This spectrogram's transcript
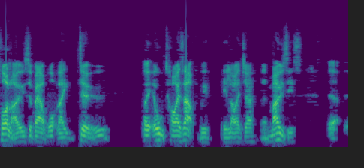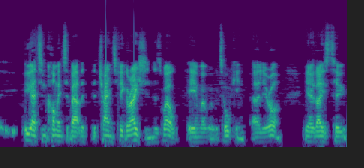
follows about what they do, it all ties up with Elijah and Moses. Uh, you had some comments about the, the, transfiguration as well, Ian, when we were talking earlier on. You know, those two,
